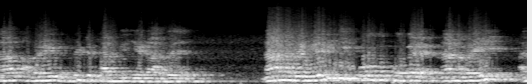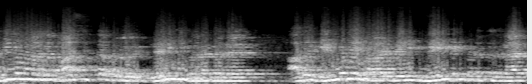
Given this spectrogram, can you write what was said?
நாம் அவரை ஒப்பிட்டு பார்க்க இயலாது. நான் அவரை நெருங்கி போக போக நான் அவரை அதிகமாக வாசித்து அவர் நெருங்கி வருகிற அவர் என்னுடைய வாழ்வை மேன்மைப்படுத்துகிறார்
